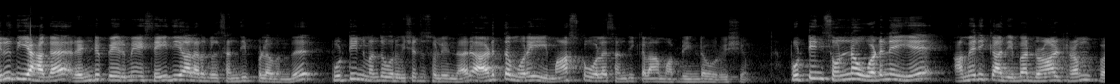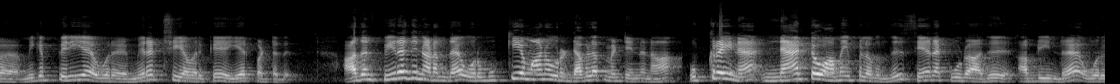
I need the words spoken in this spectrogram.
இறுதியாக ரெண்டு பேருமே செய்தியாளர்கள் சந்திப்பில் வந்து புட்டின் வந்து ஒரு விஷயத்த சொல்லியிருந்தார். அடுத்த முறை மாஸ்கோவில் சந்திக்கலாம் அப்படின்ற ஒரு விஷயம். புட்டின் சொன்ன உடனேயே அமெரிக்க அதிபர் டொனால்ட் ட்ரம்ப் மிகப்பெரிய ஒரு மிரட்சி அவருக்கு ஏற்பட்டது. அதன் பிறகு நடந்த ஒரு முக்கியமான ஒரு டெவலப்மெண்ட் என்னன்னா உக்ரைனை நேட்டோ அமைப்பில் வந்து சேரக்கூடாது அப்படின்ற ஒரு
